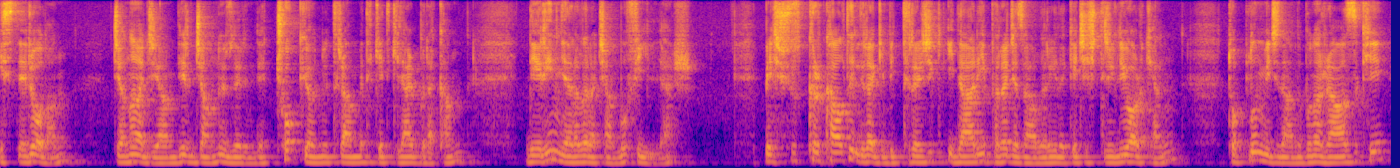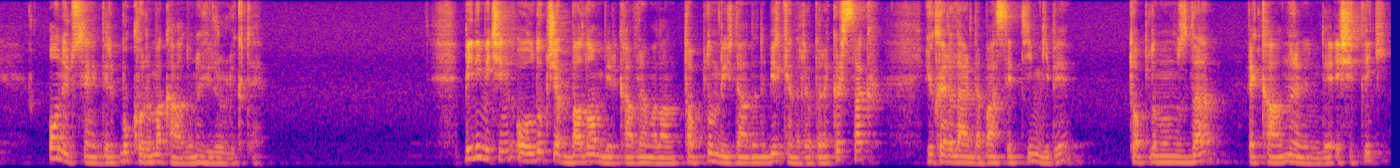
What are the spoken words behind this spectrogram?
Hisleri olan, canı acıyan bir canlı üzerinde çok yönlü travmatik etkiler bırakan, derin yaralar açan bu fiiller, 546 lira gibi trajik idari para cezalarıyla geçiştiriliyorken toplum vicdanı buna razı ki 13 senedir bu koruma kanunu yürürlükte. Benim için oldukça balon bir kavram olan toplum vicdanını bir kenara bırakırsak, yukarılarda bahsettiğim gibi toplumumuzda ve kanun önünde eşitlik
